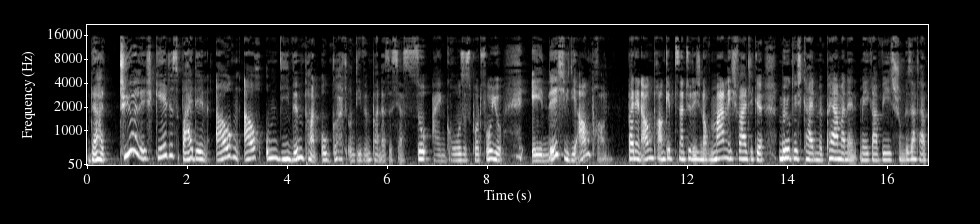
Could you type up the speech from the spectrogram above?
Da Natürlich geht es bei den Augen auch um die Wimpern. Oh Gott, und die Wimpern, das ist ja so ein großes Portfolio. Ähnlich wie die Augenbrauen. Bei den Augenbrauen gibt es natürlich noch mannigfaltige Möglichkeiten mit permanent Make-up, wie ich schon gesagt habe,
